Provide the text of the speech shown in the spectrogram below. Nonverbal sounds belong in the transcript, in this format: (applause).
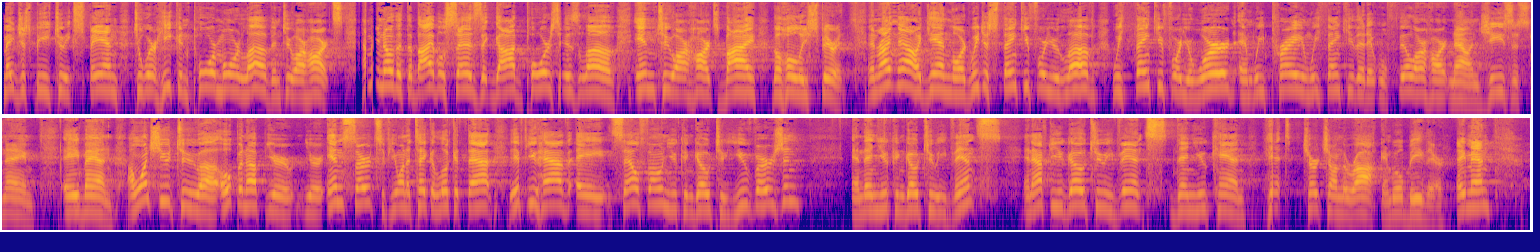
may just be to expand to where He can pour more love into our hearts. How many know that the Bible says that God pours His love into our hearts by the Holy Spirit? And right now, again, Lord, we just thank you for your love. We thank you for your word, and we pray and we thank you that it will fill our heart now. In Jesus' name, amen. I want you to uh, open up your, your inserts if you want to take a look at that. If you have a cell phone, you can go to YouVersion and then you can go to events. And after you go to events, then you can hit Church on the Rock, and we'll be there. Amen.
